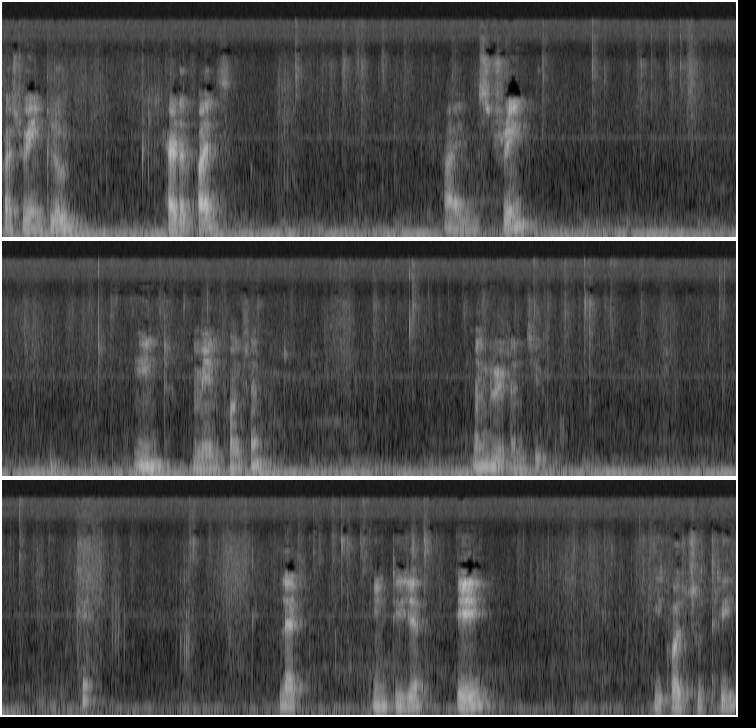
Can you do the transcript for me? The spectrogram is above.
First we include header files iostream int main function and return 0 okay. Let integer a equals to 3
